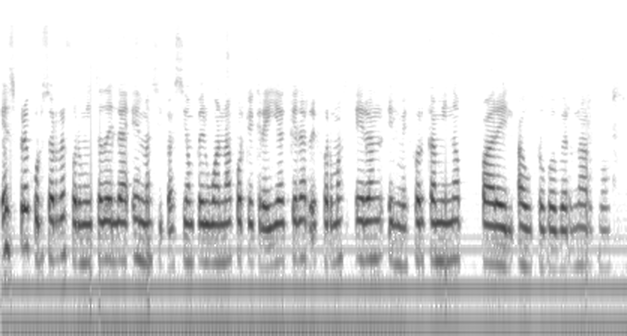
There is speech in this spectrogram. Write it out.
Es precursor reformista de la emancipación peruana porque creía que las reformas eran el mejor camino para el autogobernarnos.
